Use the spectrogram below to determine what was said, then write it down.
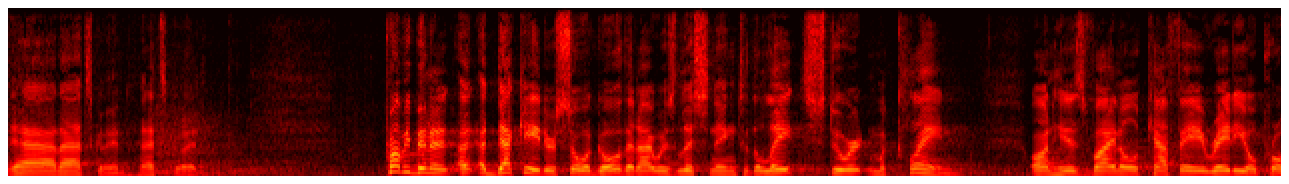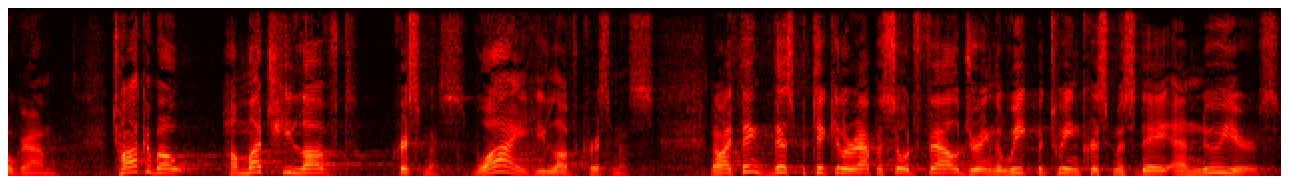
Yeah, that's good. That's good. Probably been a, a, decade or so ago that I was listening to the late Stuart McLean on his Vinyl Cafe radio program talk about how much he loved Christmas, why he loved Christmas. Now, I think this particular episode fell during the week between Christmas Day and New Year's,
